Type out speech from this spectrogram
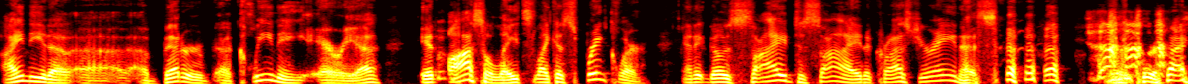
I need a, a, a better uh, cleaning area. It oscillates like a sprinkler and it goes side to side across your anus. right?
